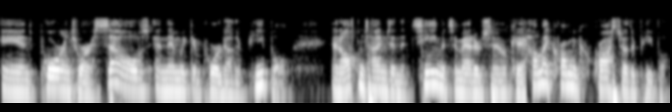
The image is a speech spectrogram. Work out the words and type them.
and pour into ourselves, and then we can pour to other people. And oftentimes in the team, it's a matter of saying, okay, how am I coming across to other people?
